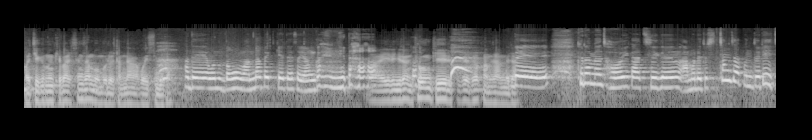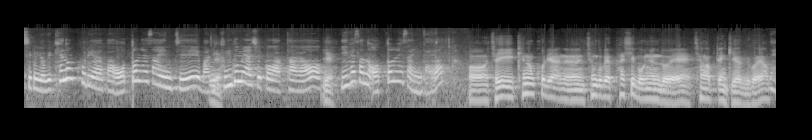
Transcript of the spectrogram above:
어, 지금은 개발 생산본부를 담당하고 있습니다. 아, 네, 오늘 너무 만나 뵙게 돼서 영광입니다. 아, 이- 이런 좋은 기회를 주셔서 감사합니다. 네. 그러면 저희가 지금 아무래도 시청자분들이 지금 여기 캐논 코리아가 어떤 회사인지 많이 예. 궁금해 하실 것 같아요. 예. 이 회사는 어떤 회사인가요? 어, 저희 캐논 코리아는 1985년도에 창업된 기업이고요. 네.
